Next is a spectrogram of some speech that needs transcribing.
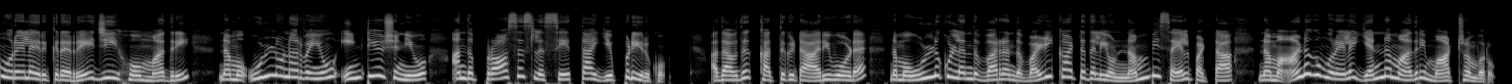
முறையில இருக்கிற ரேஜி ஹோம் மாதிரி நம்ம உள்ளுணர்வையும் இன்ட்யூஷனையும் அந்த ப்ராசஸ்ல சேர்த்தா எப்படி இருக்கும்? அதாவது கத்துக்கிட்ட அறிவோட நம்ம உள்ளுக்குள்ளேருந்து வர அந்த வழிகாட்டுதலையும் நம்பி செயல்பட்டா நம்ம அணுகுமுறையில என்ன மாதிரி மாற்றம் வரும்?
